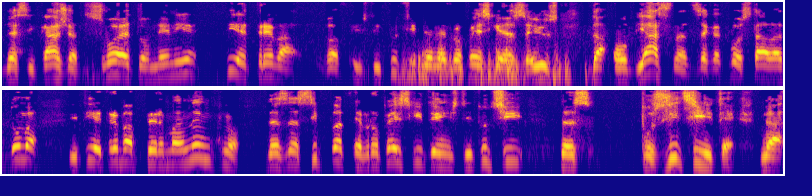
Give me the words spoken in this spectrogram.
да си кажат своето мнение, тие трябва в институциите на Европейския съюз да обяснат за какво става дума и тие трябва перманентно да засипват европейските институции с позициите на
